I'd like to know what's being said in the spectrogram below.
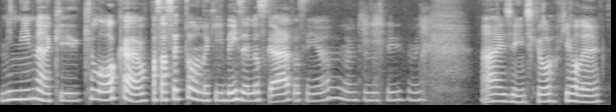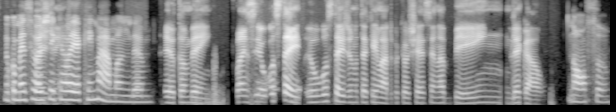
menina, que, que louca. Eu vou passar acetona aqui, benzer meus gatos, assim. Ai, meu Deus, assim, também. Ai, gente, que, que rolê. No começo eu Ai, achei gente. que ela ia queimar, Amanda. Eu também. Mas eu gostei. Eu gostei de não ter queimado, porque eu achei a cena bem legal. Nossa.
